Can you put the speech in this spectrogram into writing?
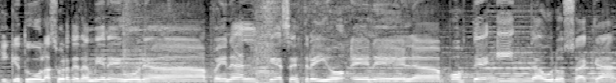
y que tuvo la suerte también en una penal que se estrelló en el ah, poste y Tauro saca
